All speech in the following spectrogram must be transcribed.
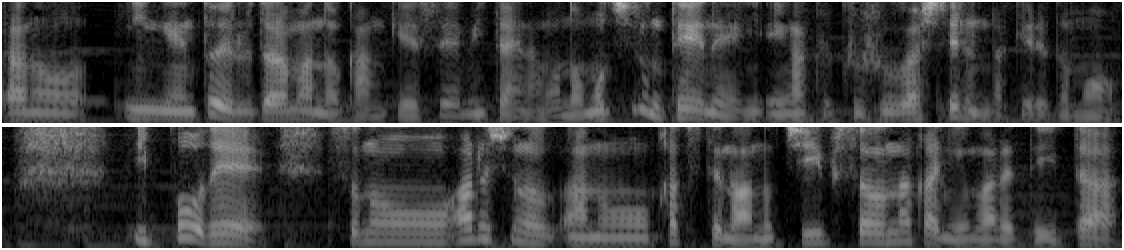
あの、人間とウルトラマンの関係性みたいなものをもちろん丁寧に描く工夫はしてるんだけれども、一方で、その、ある種の、あの、かつてのあのチープさの中に生まれていた、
